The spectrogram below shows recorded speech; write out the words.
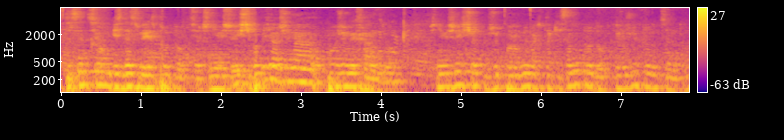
Kwintesencją biznesu jest produkcja. Czy nie myśleliście, powiedziała się na poziomie handlu, czy nie myśleliście o tym, żeby porównywać takie same produkty różnych producentów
